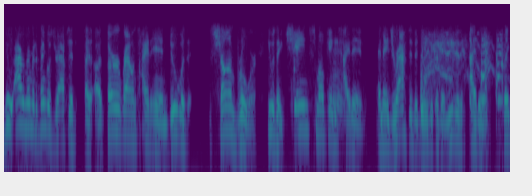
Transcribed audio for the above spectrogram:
dude, I remember the Bengals drafted a, a third round tight end. Dude was Sean Brewer. He was a chain smoking Mm. tight end, and they drafted the dude because they needed a tight end. Like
